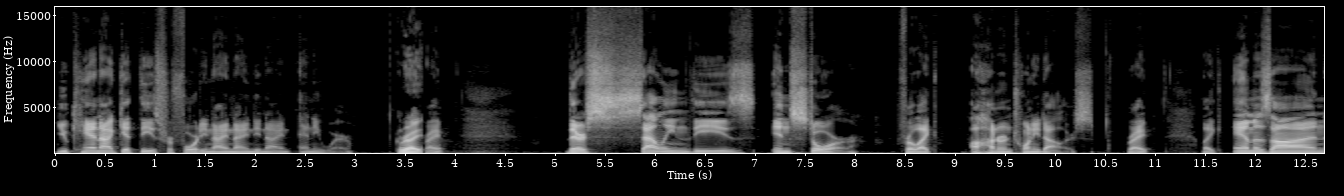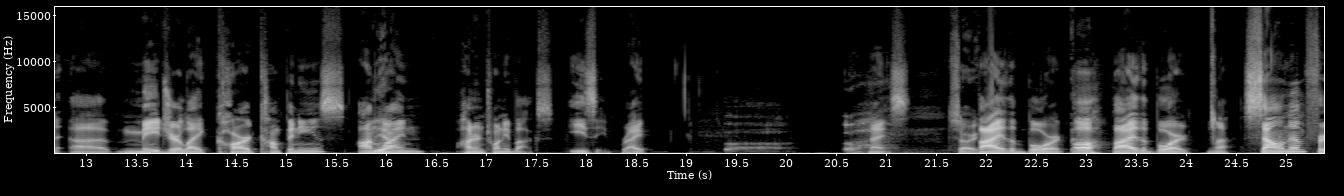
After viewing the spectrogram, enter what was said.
You cannot get these for forty nine ninety nine anywhere, right. right? they're selling these in store for like $120, right? Like Amazon, uh, major like card companies online, 120 bucks. Easy, right? Nice. Sorry. Buy the board. Oh, buy the board. Selling them for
